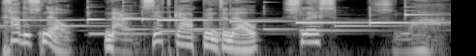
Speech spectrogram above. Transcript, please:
Ga dus snel naar zk.nl/slash slaap.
